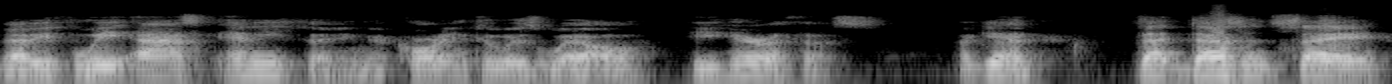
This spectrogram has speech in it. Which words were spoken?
that if we ask anything according to His will, He heareth us. Again, that doesn't say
